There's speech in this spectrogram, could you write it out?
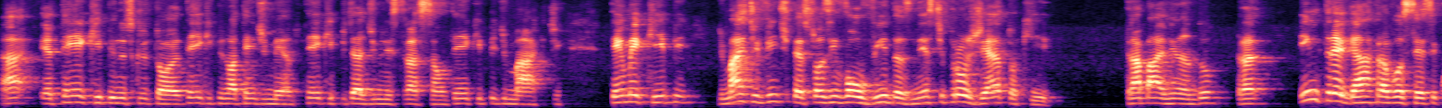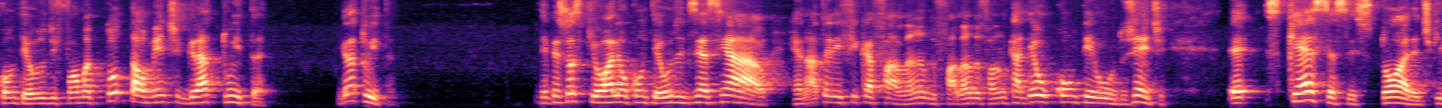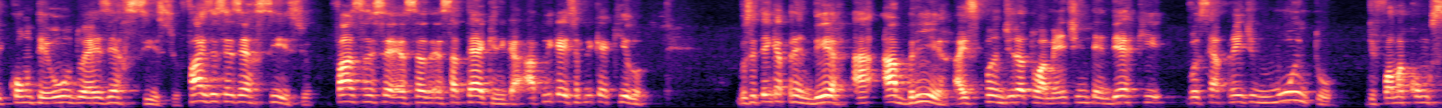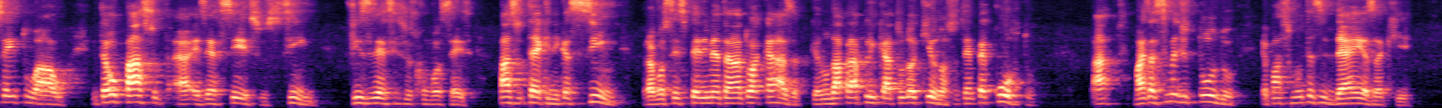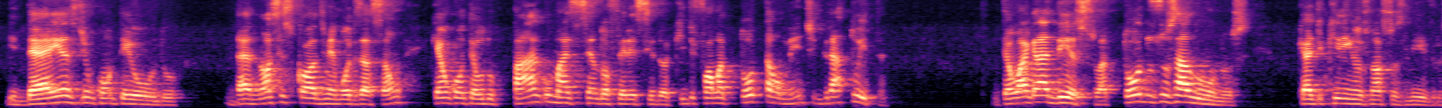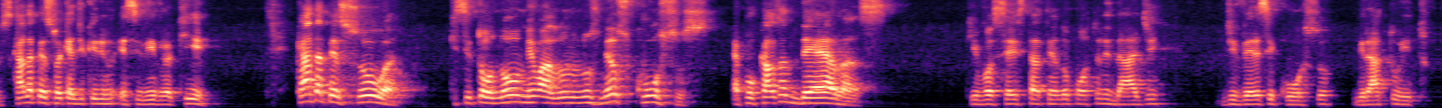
tá? É, tem equipe no escritório, tem equipe no atendimento, tem equipe de administração, tem equipe de marketing, tem uma equipe de mais de 20 pessoas envolvidas neste projeto aqui, trabalhando para entregar para você esse conteúdo de forma totalmente gratuita gratuita. Tem pessoas que olham o conteúdo e dizem assim: ah, Renato ele fica falando, falando, falando, cadê o conteúdo? Gente, é, esquece essa história de que conteúdo é exercício. Faz esse exercício, faça essa, essa, essa técnica, aplica isso, aplica aquilo. Você tem que aprender a abrir, a expandir a tua mente entender que você aprende muito de forma conceitual. Então, eu passo ah, exercícios, sim, Fiz exercícios com vocês. Passo técnica, sim, para você experimentar na tua casa, porque não dá para aplicar tudo aqui, o nosso tempo é curto. Tá? Mas, acima de tudo, eu passo muitas ideias aqui. Ideias de um conteúdo da nossa escola de memorização, que é um conteúdo pago, mas sendo oferecido aqui de forma totalmente gratuita. Então, eu agradeço a todos os alunos que adquirem os nossos livros, cada pessoa que adquire esse livro aqui, cada pessoa que se tornou meu aluno nos meus cursos, é por causa delas que você está tendo oportunidade de ver esse curso gratuito.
